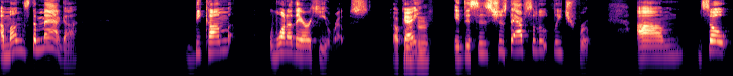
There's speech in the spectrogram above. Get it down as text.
amongst the MAGA, become one of their heroes. Okay Mhm. it, this is just absolutely true. Um, so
